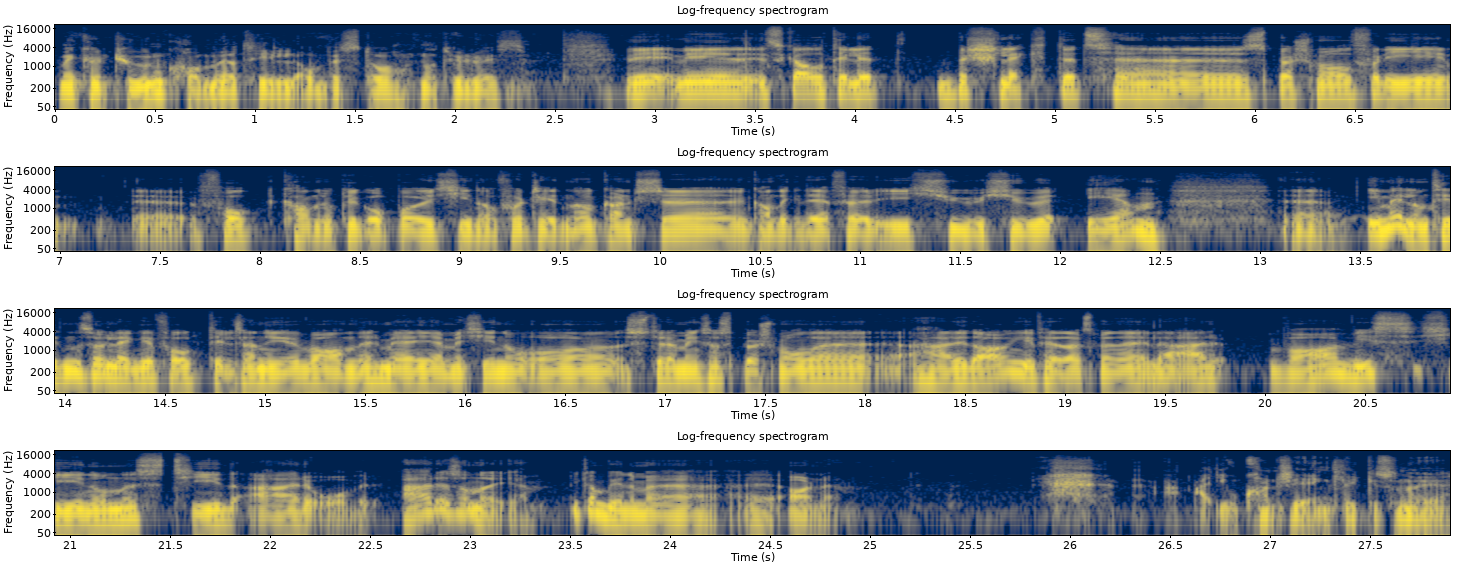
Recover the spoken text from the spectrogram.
men kulturen kommer jo til å bestå, naturligvis. Vi, vi skal til et beslektet eh, spørsmål, fordi eh, folk kan jo ikke gå på kino for tiden. Og kanskje kan det ikke det før i 2021. Eh, I mellomtiden så legger folk til seg nye vaner med hjemmekino og strømming. Så spørsmålet her i dag i Fredagspanelet er hva hvis kinoenes tid er over? Er det så nøye? Vi kan begynne med Arne. Det er jo kanskje egentlig ikke så nøye.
